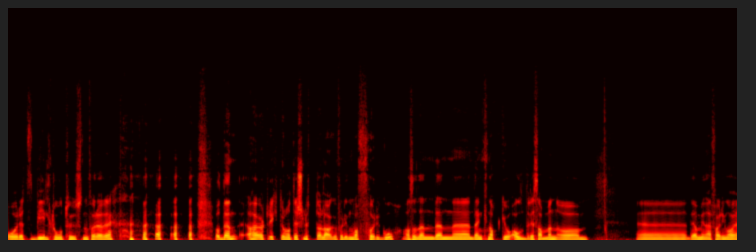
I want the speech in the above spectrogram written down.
Årets bil 2000 for øvrig. og den har jeg hørt rykter om at de slutta å lage fordi den var for god. Altså den, den, eh, den knakk jo aldri sammen. Og eh, det var min erfaring òg.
